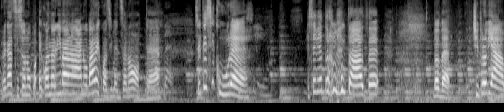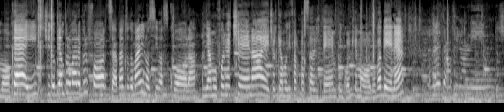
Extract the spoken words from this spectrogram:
Ragazzi, sono qua- e quando arriva a Novara è quasi mezzanotte, eh. Siete sicure? E se vi addormentate? Vabbè, ci proviamo, ok? Ci dobbiamo provare per forza, tanto domani non si va a scuola. Andiamo fuori a cena e cerchiamo di far passare il tempo in qualche modo, va bene? Siamo fino alle 11.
